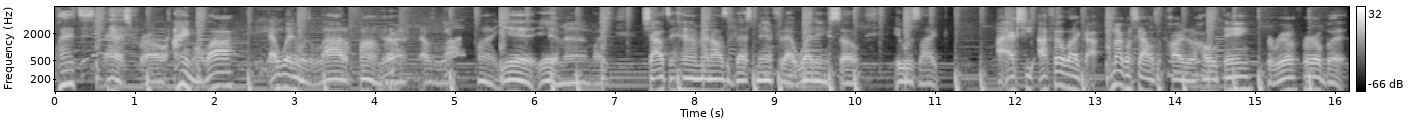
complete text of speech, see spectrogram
what? Yes, bro. I ain't gonna lie. That wedding was a lot of fun, Yeah. bro. That was a lot of fun. Yeah, yeah, man. Like, shout out to him, man. I was the best man for that wedding. So it was like, I actually, I felt like I, I'm not gonna say I was a part of the whole thing for real, for real, but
